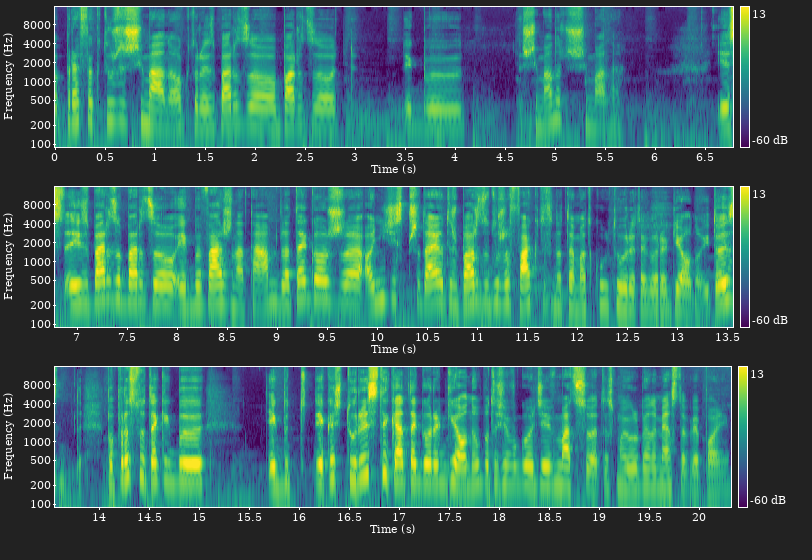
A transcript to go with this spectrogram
e, prefekturze Shimano, który jest bardzo, bardzo jakby Shimano czy Shimane? Jest, jest bardzo, bardzo jakby ważna tam, dlatego że oni ci sprzedają też bardzo dużo faktów na temat kultury tego regionu. I to jest po prostu tak jakby jakby jakaś turystyka tego regionu, bo to się w ogóle dzieje w Matsue, to jest moje ulubione miasto w Japonii.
